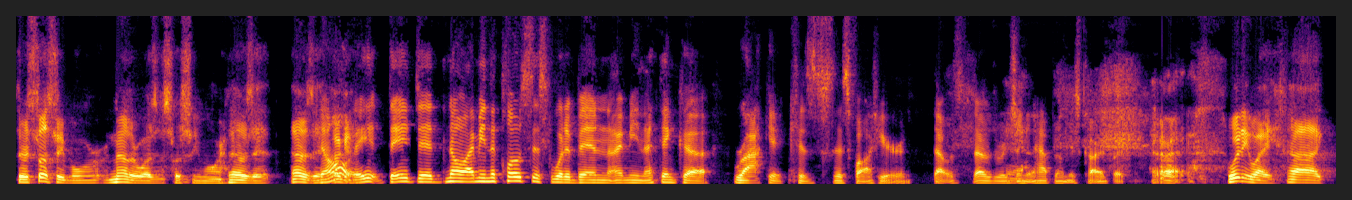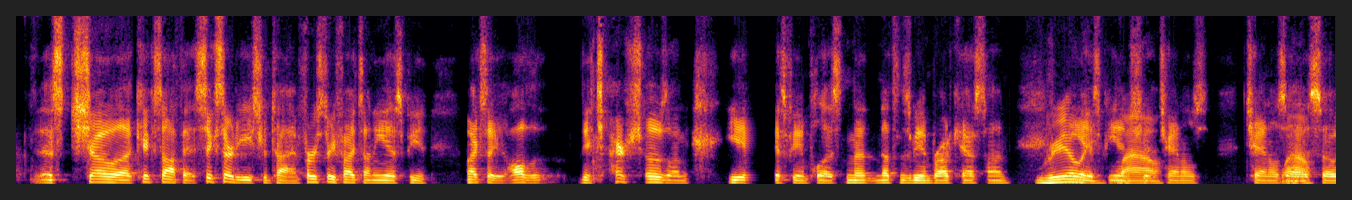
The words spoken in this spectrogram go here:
there was supposed to be more. No, there wasn't supposed to be more. That was it. That was it. No, okay. they they did. No, I mean the closest would have been. I mean, I think uh Rocket has has fought here that was that was originally yeah. going to happen on this card. But all right. Well, anyway, uh, this show uh, kicks off at six thirty Eastern time. First three fights on ESPN. Actually, all the the entire show's on ESPN Plus. No, nothing's being broadcast on really ESPN wow. channels. Channels. Uh, wow. Uh, so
